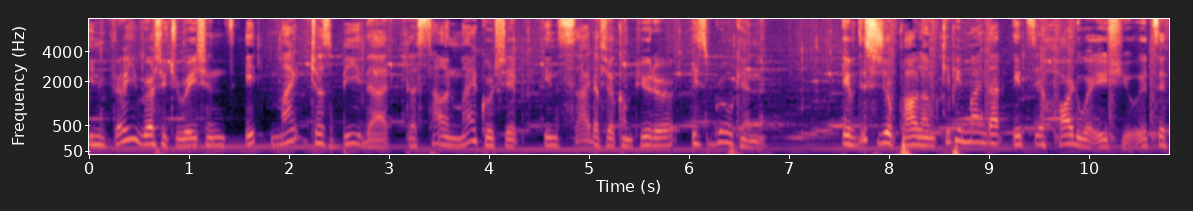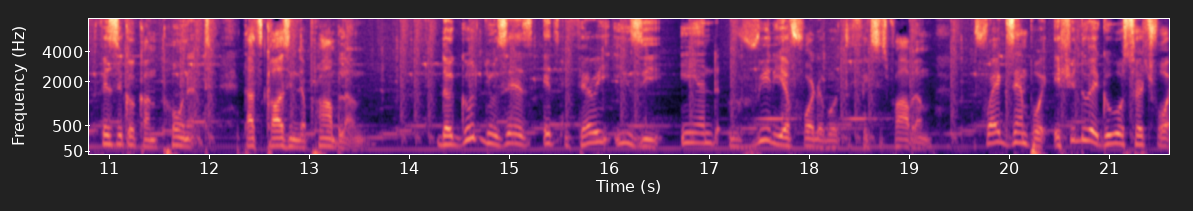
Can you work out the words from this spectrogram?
In very rare situations, it might just be that the sound microchip inside of your computer is broken. If this is your problem, keep in mind that it's a hardware issue, it's a physical component that's causing the problem. The good news is it's very easy and really affordable to fix this problem. For example, if you do a Google search for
